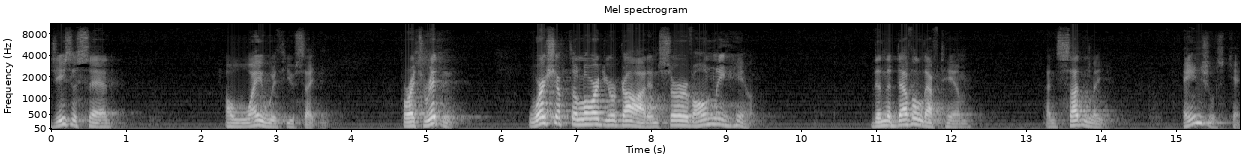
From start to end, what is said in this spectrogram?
Jesus said, Away with you, Satan. For it's written, Worship the Lord your God and serve only him. Then the devil left him, and suddenly angels came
